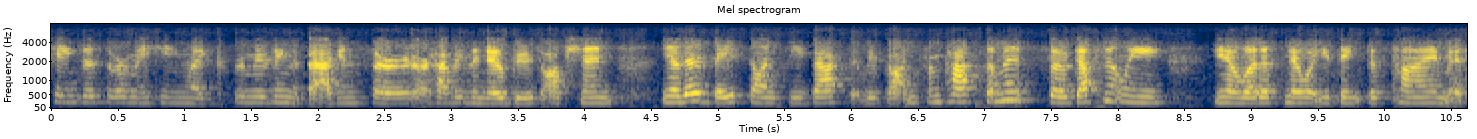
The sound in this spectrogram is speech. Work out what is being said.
changes that we're making, like removing the bag insert or having the no booth option, you know, they're based on feedback that we've gotten from past summits. So definitely you know, let us know what you think this time, if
